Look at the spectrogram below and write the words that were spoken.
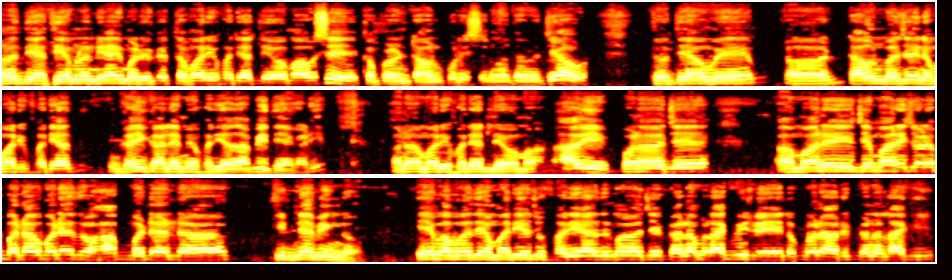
અને ત્યાંથી અમને ન્યાય મળ્યો કે તમારી ફરિયાદ લેવામાં આવશે કપડન ટાઉન પોલીસ તમે જાઓ. તો ત્યાં અમે ટાઉનમાં જઈને અમારી ફરિયાદ ગઈકાલે અમે ફરિયાદ આપી ત્યાં આગળ અને અમારી ફરિયાદ લેવામાં આવી. પણ જે અમારે જે મારી જોડે બનાવ બન્યો હતો હાફ મર્ડર કિડનેપિંગનો એ બાબતે અમારી હજુ ફરિયાદમાં જે કલમ લાગવી જોઈએ, એ લોકોના આરોપીઓને લાગી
